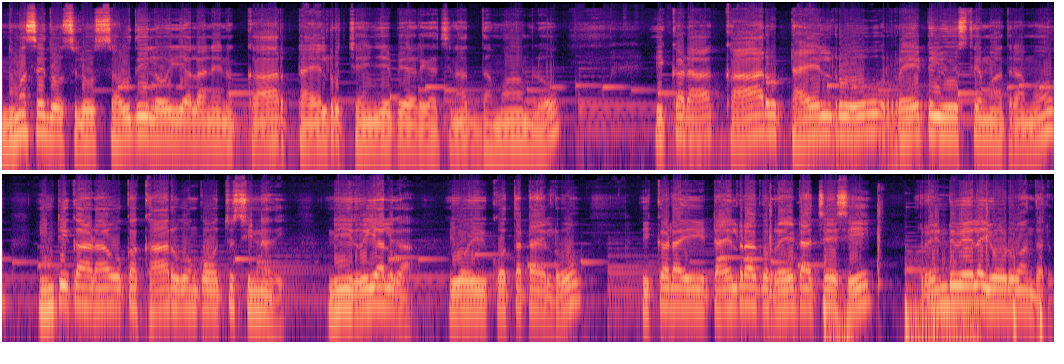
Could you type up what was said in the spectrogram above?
నమస్తే దోస్తులు సౌదీలో ఇవాళ నేను కార్ టైర్ చేంజ్ చేయాలి వచ్చిన దమాంలో. ఇక్కడ కారు టైర్ రేటు చూస్తే మాత్రము ఇంటికాడ ఒక కారు కొనుక్కోవచ్చు చిన్నది. నీ రియల్గా. ఇగో ఈ కొత్త టైర్లు ఇక్కడ ఈ టైలరాకు రేట్ వచ్చేసి రెండు వేల ఏడు వందలు.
